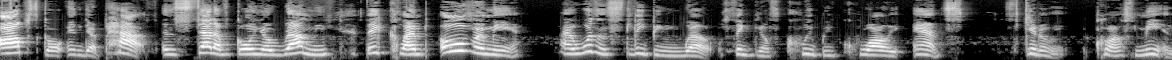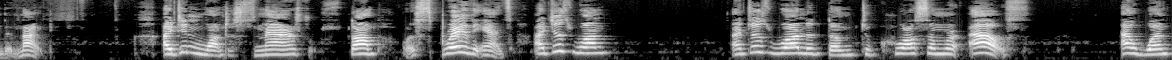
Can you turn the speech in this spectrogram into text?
obstacle in their path. Instead of going around me, they climbed over me. I wasn't sleeping well, thinking of creepy, crawly ants skittering across me in the night. I didn't want to smash or stomp or spray the ants. I just want I just wanted them to cross somewhere else. I went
